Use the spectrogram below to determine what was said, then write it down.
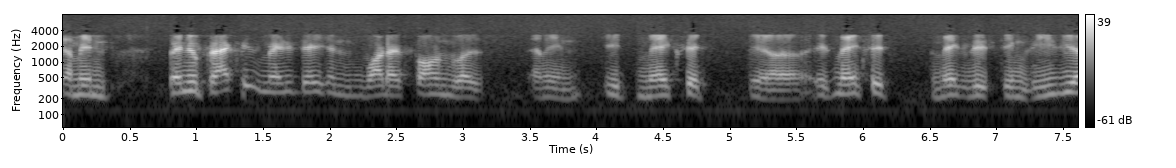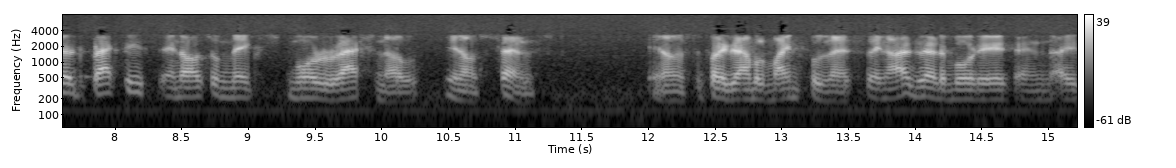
I mean, when you practice meditation, what I found was, I mean, it makes it, uh, it makes it makes these things easier to practice, and also makes more rational, you know, sense. You know, so for example, mindfulness. And I read about it, and I,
